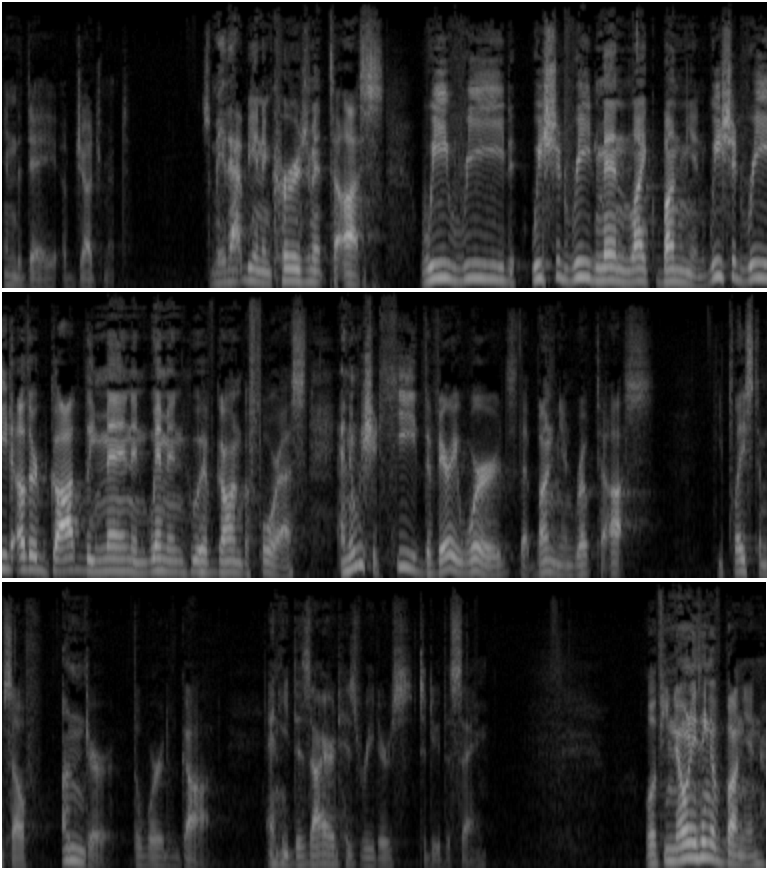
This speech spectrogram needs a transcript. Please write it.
in the day of judgment. So may that be an encouragement to us. We read, we should read men like Bunyan. We should read other godly men and women who have gone before us. And then we should heed the very words that Bunyan wrote to us. He placed himself under the Word of God, and he desired his readers to do the same. Well, if you know anything of Bunyan,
